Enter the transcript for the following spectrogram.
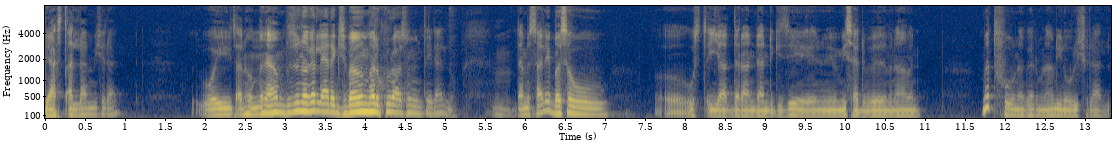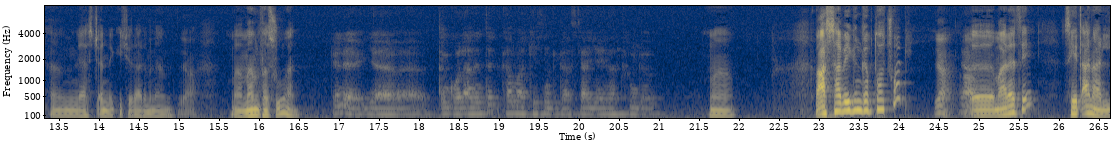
ሊያስጠላም ይችላል ወይ ጠኖ ምናምን ብዙ ነገር ይችላል በምን መልኩ ራሱን እንትን ይላል ነው? ለምሳሌ በሰው ውስጥ እያደረ አንዳንድ ጊዜ የሚሰድብ ምናምን መጥፎ ነገር ምናምን ሊኖር ይችላል ሊያስጨንቅ ይችላል ምናምን። መንፈሱ ማለት ግን የጥንቆላን እንትን ከ marketing ጋር አ። ሀሳቤ ግን ገብቷችኋል? ማለቴ ሴጣን አለ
